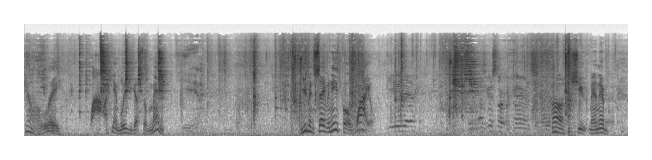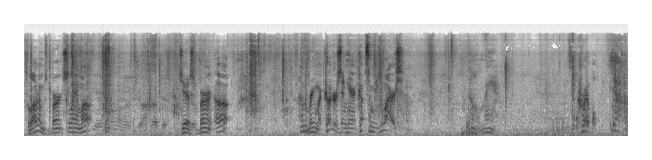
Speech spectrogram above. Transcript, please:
Golly. Wow, I can't believe you got so many. Yeah. You've been saving these for a while. Yeah. I was gonna start repairing some. Oh shoot, man, they're a lot of them's burnt slam up, Yeah, I'm gonna drop this. just burnt up. I'm gonna bring my cutters in here and cut some of these wires. Oh man, it's incredible. Yeah,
